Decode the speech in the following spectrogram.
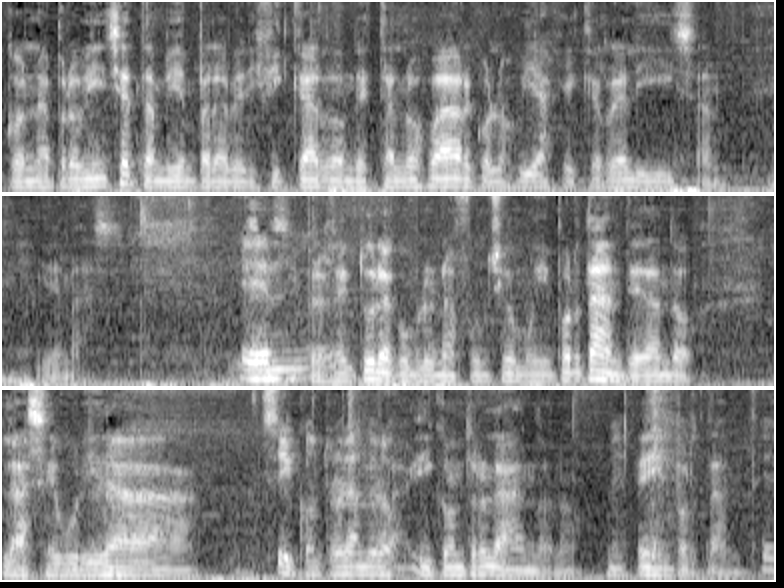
con la provincia también para verificar dónde están los barcos, los viajes que realizan y demás. Sí, prefectura cumple una función muy importante dando la seguridad Sí, controlándolo. y controlando, ¿no? Bien. Es importante. Eh,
